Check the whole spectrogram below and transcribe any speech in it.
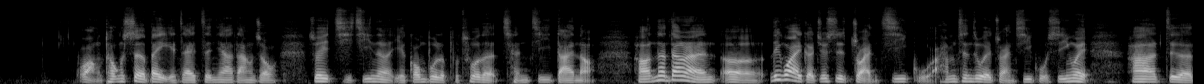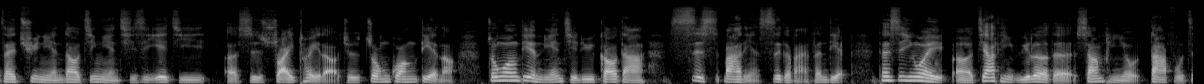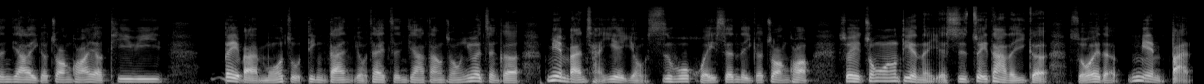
网通设备也在增加当中，所以几基呢也公布了不错的成绩单哦。好，那当然，呃，另外一个就是转机股啊，他们称之为转机股，是因为它这个在去年到今年其实业绩呃是衰退的，就是中光电哦，中光电年减率高达四十八点四个百分点，但是因为呃家庭娱乐的商品有大幅增加的一个状况，还有 TV。背板模组订单有在增加当中，因为整个面板产业有似乎回升的一个状况，所以中光电呢也是最大的一个所谓的面板，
